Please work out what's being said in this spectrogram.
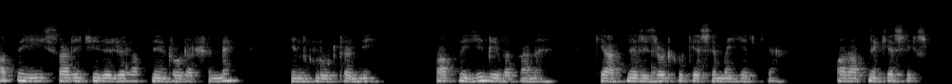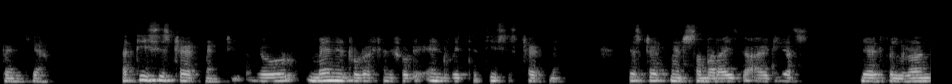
आपने ये सारी चीज़ें जो है अपने इंट्रोडक्शन में इंक्लूड करनी। आपने ये भी बताना है कि आपने रिज़ल्ट को कैसे मैयर किया और आपने कैसे एक्सप्लेन किया। A thesis statement your main introduction should end with a thesis statement statement summarise the ideas that will run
